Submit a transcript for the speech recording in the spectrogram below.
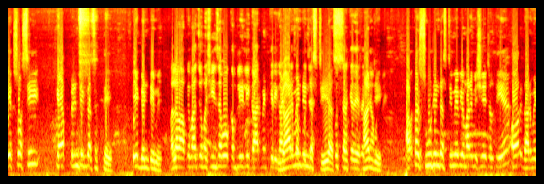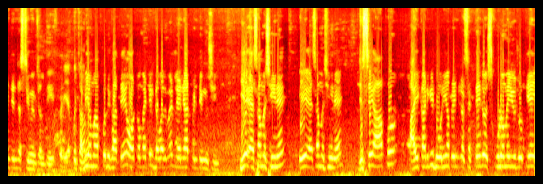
180 कैप प्रिंटिंग कर सकते हैं। एक घंटे में। मतलब आपके पास जो मशीन है वो कम्प्लीटली गारमेंट की गारमेंट इंडस्ट्री कुछ करके दे सकते हाँ जी। आपका शूज़ इंडस्ट्री में भी हमारी मशीनें चलती हैं और गारमेंट इंडस्ट्री में भी चलती है। कुछ अभी हम आपको दिखाते हैं automatic double bed linear printing machine ये ऐसा मशीन है ये ऐसा मशीन है जिससे आप आई कार्ड की डोरियाँ प्रिंट कर सकते हैं जो स्कूलों में यूज़ होती है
